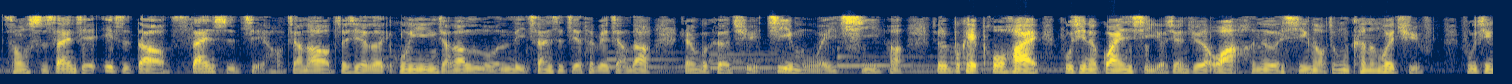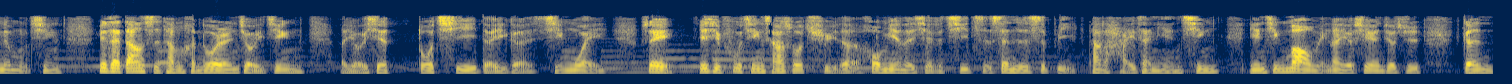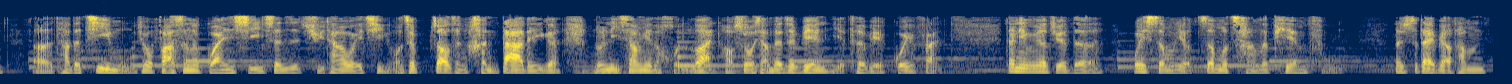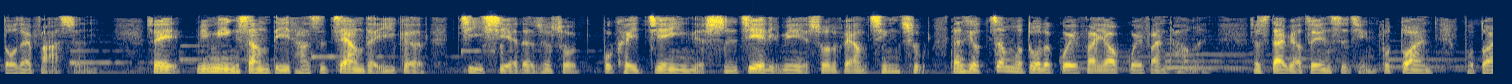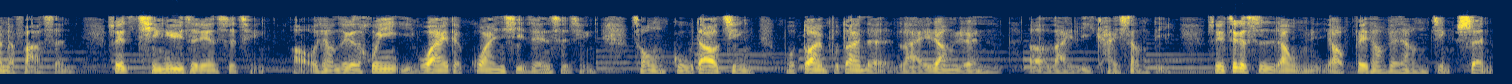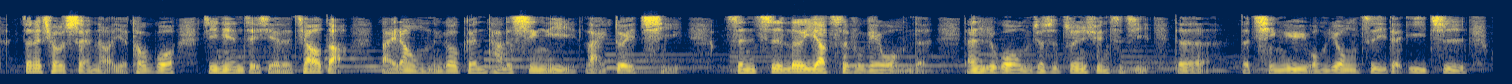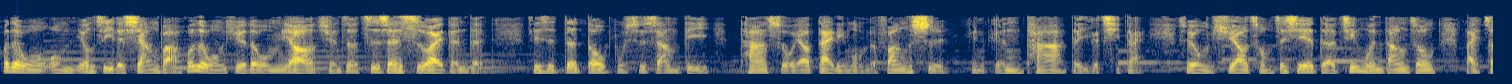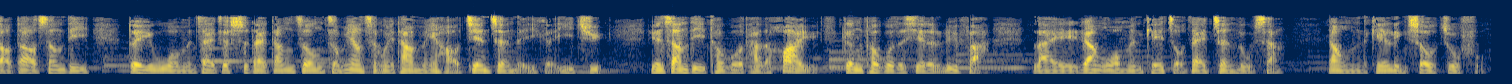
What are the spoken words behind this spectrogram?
从十三节一直到三十节，哈，讲到这些的婚姻，讲到伦理。三十节特别讲到人不可娶继母为妻，哈，就是不可以破坏父亲的关系。有些人觉得哇，很恶心哦，怎么可能会娶父亲的母亲？因为在当时，他们很多人就已经有一些多妻的一个行为，所以也许父亲他所娶的后面的一些的妻子，甚至是比他的孩子还年轻、年轻貌美。那有些人就去。跟呃他的继母就发生了关系，甚至娶她为妻，哦，这造成很大的一个伦理上面的混乱。好，所以我想在这边也特别规范。但你有没有觉得，为什么有这么长的篇幅？那就是代表他们都在发生。所以明明上帝他是这样的一个祭邪的，就是说不可以奸淫的十诫里面也说的非常清楚，但是有这么多的规范要规范他们。就是代表这件事情不断不断的发生，所以情欲这件事情，好，我想这个婚姻以外的关系这件事情，从古到今不断不断的来让人呃来离开上帝，所以这个是让我们要非常非常谨慎的，真的求神呢也透过今天这些的教导，来让我们能够跟他的心意来对齐，神是乐意要赐福给我们的，但是如果我们就是遵循自己的。的情欲，我们用自己的意志，或者我我们用自己的想法，或者我们觉得我们要选择置身事外等等，其实这都不是上帝他所要带领我们的方式。跟跟他的一个期待，所以我们需要从这些的经文当中来找到上帝对于我们在这世代当中怎么样成为他美好见证的一个依据。愿上帝透过他的话语，更透过这些的律法。来让我们可以走在正路上，让我们可以领受祝福。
